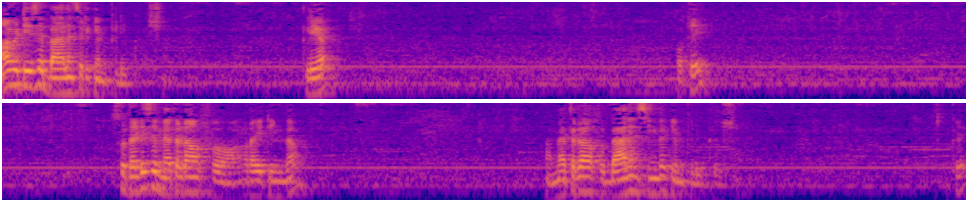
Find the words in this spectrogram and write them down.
now it is a balanced chemical equation clear Okay. So that is a method of uh, writing the a method of balancing the chemical equation. Okay.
